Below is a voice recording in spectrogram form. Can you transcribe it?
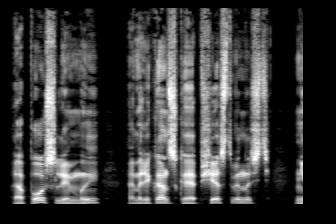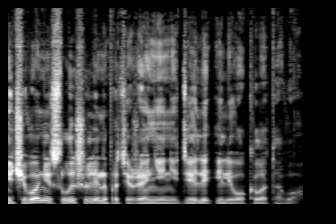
А после мы, американская общественность, ничего не слышали на протяжении недели или около того.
